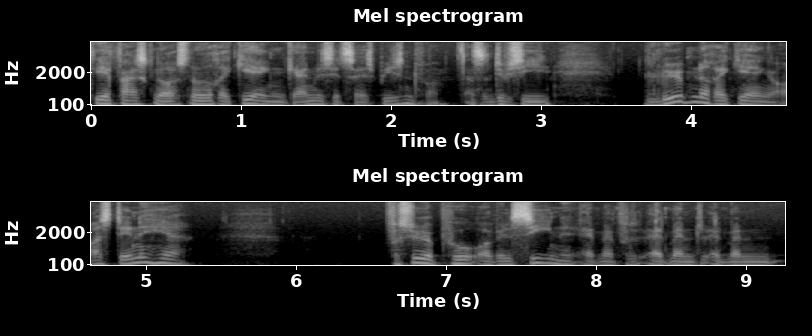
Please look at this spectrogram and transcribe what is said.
det er faktisk også noget, regeringen gerne vil sætte sig i spidsen for. Altså det vil sige, løbende regeringer, også denne her, forsøger på at velsigne, at man, at man, at man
